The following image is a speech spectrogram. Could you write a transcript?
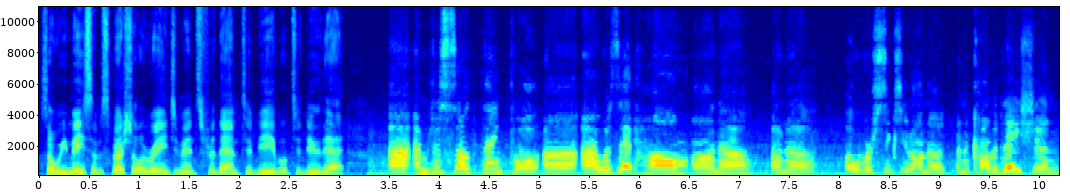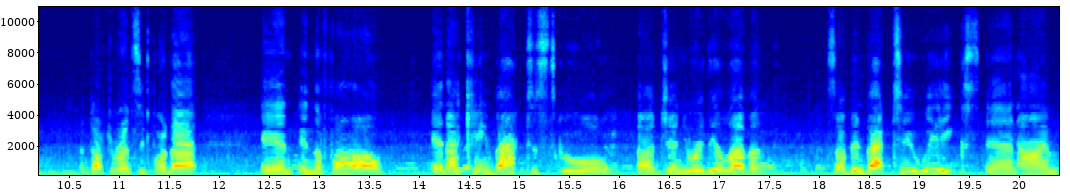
So we made some special arrangements for them to be able to do that. Uh, I'm just so thankful. Uh, I was at home on a on a over six year on a, an accommodation, mm-hmm. Dr. Runcie for that, and in the fall, and I came back to school uh, January the 11th. So I've been back two weeks, and I'm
